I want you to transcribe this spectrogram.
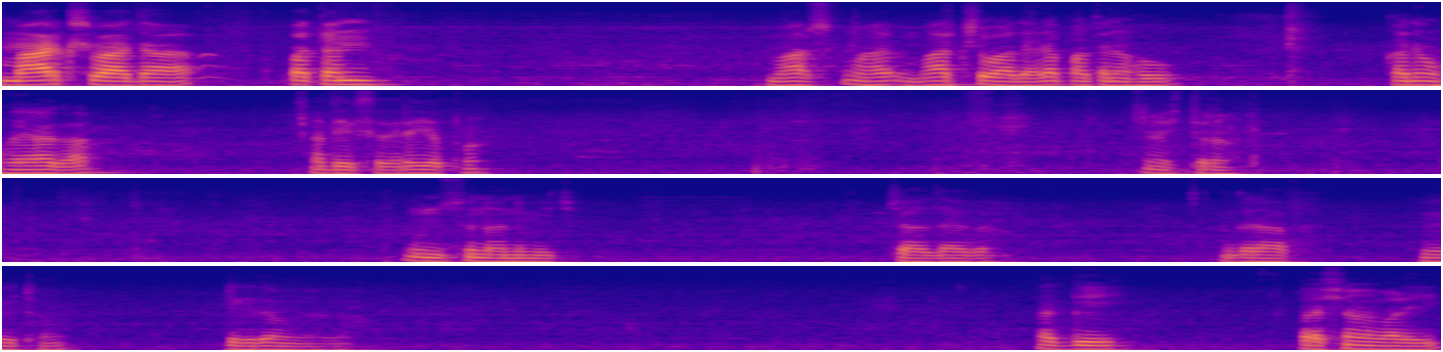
ਮਾਰਕਸਵਾਦ ਦਾ ਪਤਨ ਮਾਰਕਸ ਮਾਰ- ਮਾਰਕਸਵਾਦ ਦਾ ਜਿਹੜਾ ਪਤਨ ਉਹ ਕਦੋਂ ਹੋਇਆ ਹੈਗਾ ਆ ਦੇਖ ਸਕਦੇ ਰਹੇ ਆਪਾਂ। ਇਸ ਤਰ੍ਹਾਂ। 1999 ਚ ਚੱਲਦਾ ਹੈਗਾ। ਗ੍ਰਾਫ ਹੇਠੋਂ ਡਿੱਗਦਾ ਹੁੰਦਾ ਹੈਗਾ। ਅੱਗੇ ਪ੍ਰਸ਼ਨਾਂ ਵਾਲੇ,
